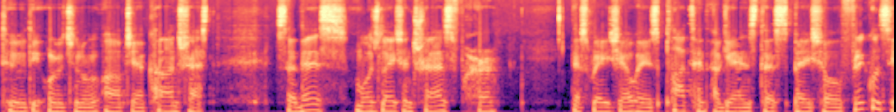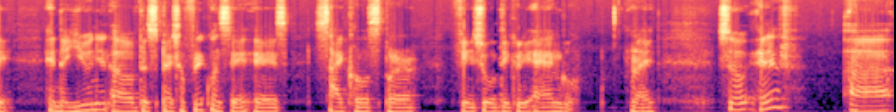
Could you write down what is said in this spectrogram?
to the original object contrast. So this modulation transfer, this ratio is plotted against the spatial frequency. And the unit of the spatial frequency is cycles per visual degree angle, right? So if uh,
